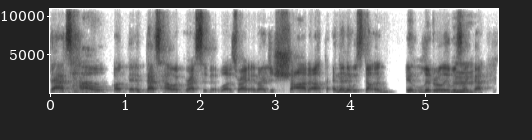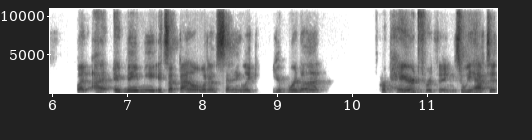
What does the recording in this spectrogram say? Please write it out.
that's how uh, eh, that's how aggressive it was right and i just shot up and then it was done it literally was mm. like hmm. that but i it made me it's about what i'm saying like you're we're not prepared for things we have to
